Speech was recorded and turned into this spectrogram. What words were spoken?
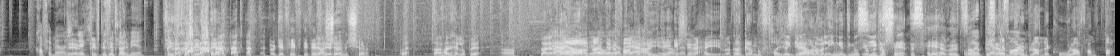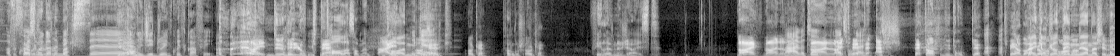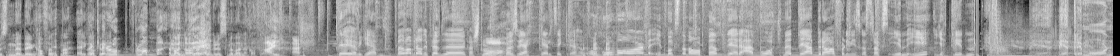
Kaffe med energidrikk. Det er Det 50-50. forklarer mye. 50-50? Ok, 50-50? Ja, kjør, kjør, da. Kom igjen. Der er han helt oppi. Åh. Der, ja, Jeg det er angrer nei, denne allerede, fargen jeg liker jeg ikke i det hele Men tatt. Glem noe farge. Det ser- Det har da vel ingenting å si, Jo, men det ser, det ser ut som, det ser ut som når du blander cola og Fanta. Of Det course liksom we're gonna mix uh, yeah. energy drink with coffee. Nei, du, Det lukter. ta deg sammen. Nei. Ta en Okay. slurk. Ok, Ta en god slurk. ok. Feel energized. Nei, nei, nei. Nei, vet du, nei, nei, jeg tror Tete, det. Æsj. Dette har du drukket hver dag. Nei, ikke akkurat den energibrusen med den kaffen. Nei, ikke er akkurat det? En annen energibrus med en annen kaffe. Nei, æsj. Det gjør vi ikke igjen. Men det var bra du prøvde det, Karsten. Åh. Bare så vi er helt sikre. Og god morgen! Innboksen er åpen. Dere er våkne. Det er bra, fordi vi skal straks inn i Gjett-lyden. P3 Morgen.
